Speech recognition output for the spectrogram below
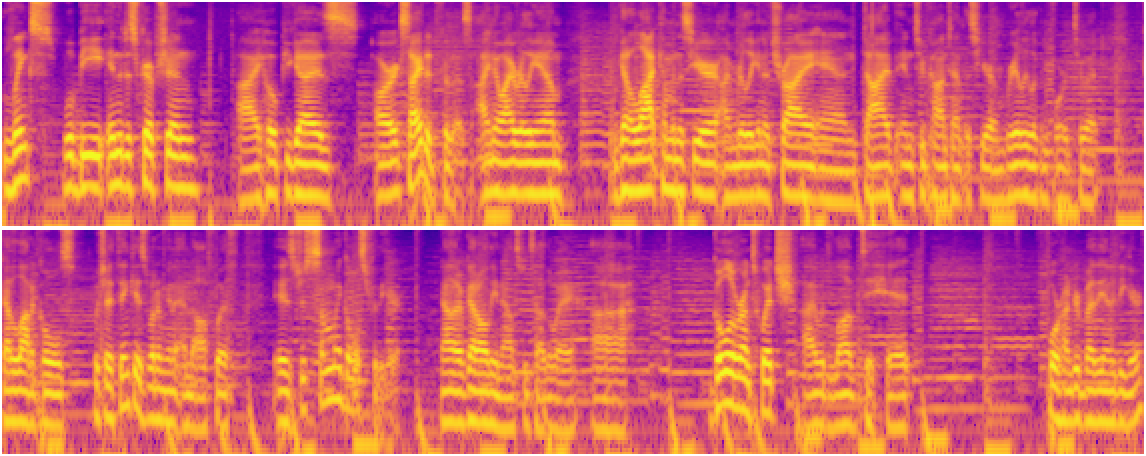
links will be in the description. I hope you guys are excited for this. I know I really am. We got a lot coming this year. I'm really gonna try and dive into content this year. I'm really looking forward to it. Got a lot of goals, which I think is what I'm gonna end off with, is just some of my goals for the year. Now that I've got all the announcements out of the way. Uh, goal over on Twitch, I would love to hit 400 by the end of the year.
